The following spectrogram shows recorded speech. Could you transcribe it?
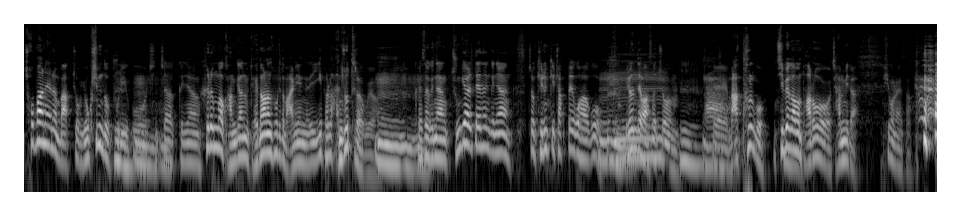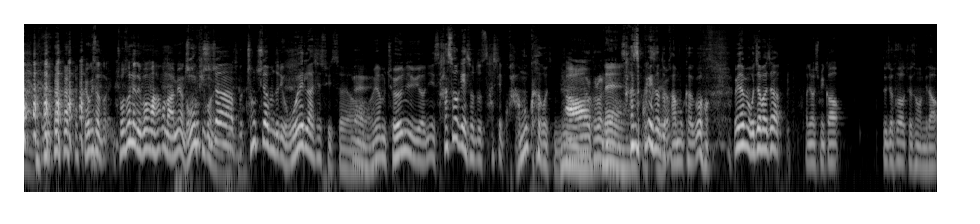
초반에는 막 좀 욕심도 부리고 음, 음, 진짜 그냥 흐름과 관계하는 대단한 소리도 많이 했는데 이게 별로 안 좋더라고요. 음. 그래서 그냥 중계할 때는 그냥 좀 기름기 쫙 빼고 하고 음. 이런 데 와서 좀 음. 아. 네, 막 풀고 집에 가면 바로 잡니다. 피곤해서. 네. 여기서 조선의 느버만 하고 나면 너무 청취자, 피곤해요. 청취자분들이 오해를 하실 수 있어요. 네. 왜냐하면 조현일 위원이 사석에서도 사실 과묵하거든요. 아, 그러네요. 네. 사석에서도 아? 과묵하고 왜냐하면 오자마자 안녕하십니까 늦어서 죄송합니다.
